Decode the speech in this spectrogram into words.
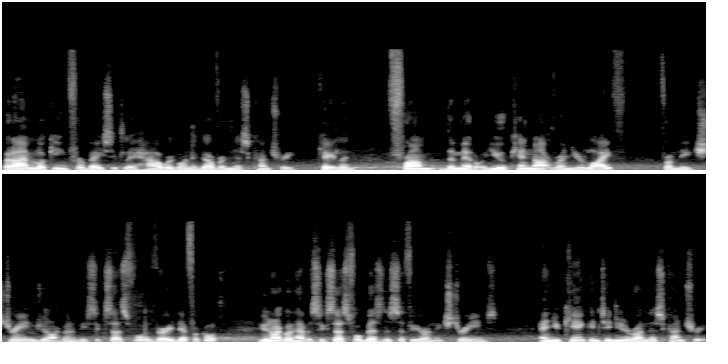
but I'm looking for basically how we're going to govern this country, Kaitlan, from the middle. You cannot run your life from the extremes. You're not going to be successful. It's very difficult. You're not going to have a successful business if you're on extremes, and you can't continue to run this country.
